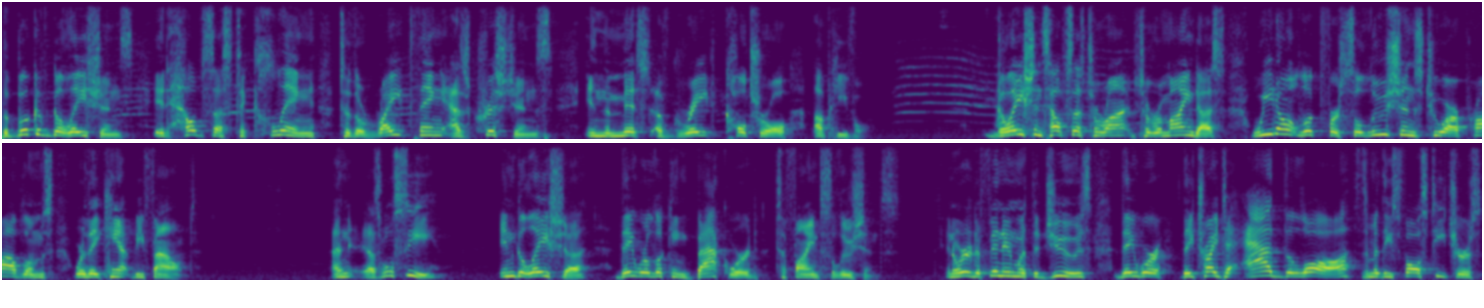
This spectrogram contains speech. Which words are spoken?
The book of Galatians, it helps us to cling to the right thing as Christians in the midst of great cultural upheaval. Galatians helps us to, ri- to remind us we don't look for solutions to our problems where they can't be found. And as we'll see, in Galatia, they were looking backward to find solutions. In order to fit in with the Jews, they were, they tried to add the law, some of these false teachers,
